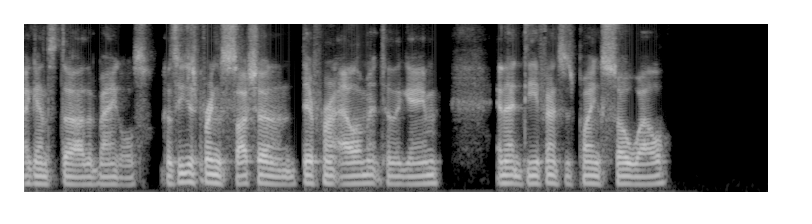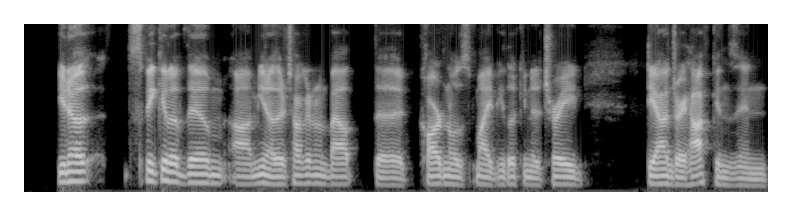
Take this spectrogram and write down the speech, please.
against uh, the Bengals because he just brings such a different element to the game, and that defense is playing so well. You know, speaking of them, um, you know they're talking about the Cardinals might be looking to trade DeAndre Hopkins, and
